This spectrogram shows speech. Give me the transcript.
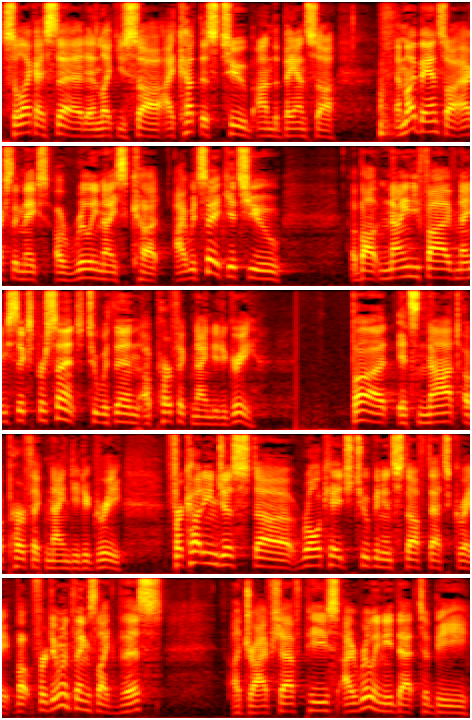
So like I said, and like you saw, I cut this tube on the bandsaw, and my bandsaw actually makes a really nice cut. I would say it gets you about 95, 96% to within a perfect 90 degree but it's not a perfect 90 degree. For cutting just uh, roll cage tubing and stuff, that's great. But for doing things like this, a drive shaft piece, I really need that to be,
